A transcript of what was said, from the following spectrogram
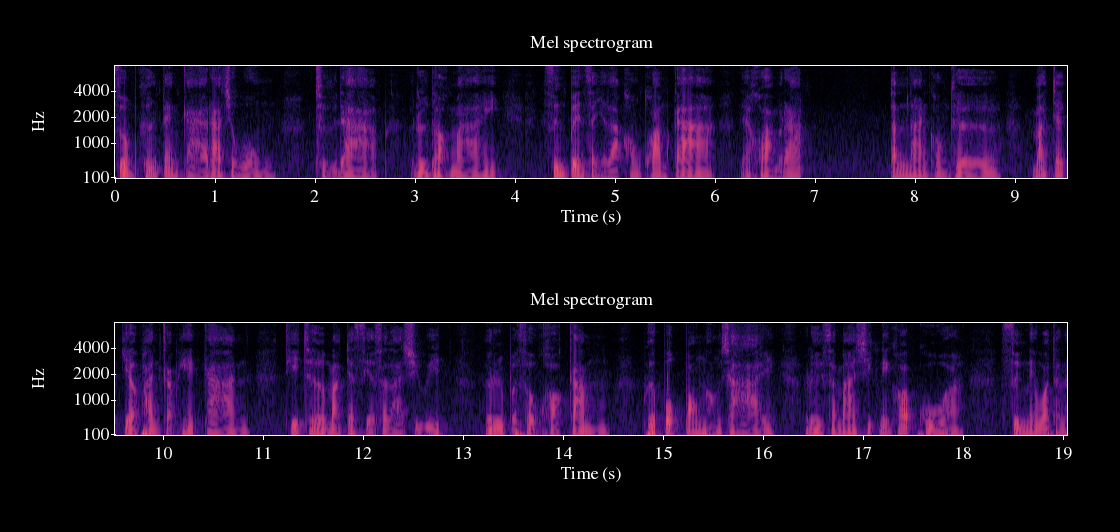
สวมเครื่องแต่งกายราชวงศ์ถือดาบหรือดอกไม้ ซึ่งเป็นสัญลักษณ์ของความกล้าและความรักตำนานของเธอมักจะเกี่ยวพันกับเหตุการณ์ ที่เธอมักจะเสียสละชีวิต หรือประสบเคราะกรรม เพื่อปกป้องน้องชาย หรือสมาชิกในครอบครัว ซึ่งในวัฒน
